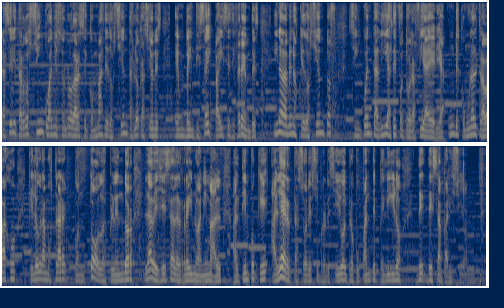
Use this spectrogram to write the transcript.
la serie tardó cinco años en rodarse con más de 200 locaciones en 26 países diferentes y nada menos que 250 días de fotografía aérea, un descomunal trabajo que logra mostrar todo esplendor la belleza del reino animal, al tiempo que alerta sobre su progresivo y preocupante peligro de desaparición.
